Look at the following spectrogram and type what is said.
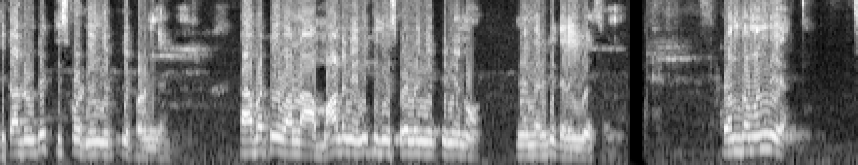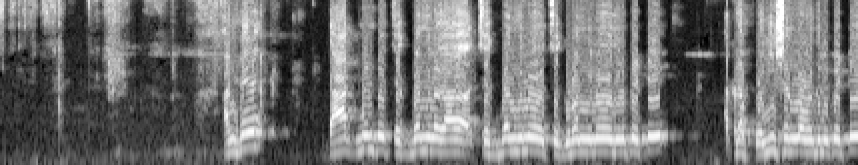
రికార్డు ఉంటే తీసుకోండి అని చెప్పి చెప్పడం జరిగింది. కాబట్టి వాళ్ళ ఆ మాటను వెనక్కి తీసుకోవాలని చెప్పి నేను మీ అందరికీ తెలియజేస్తాను కొంతమంది అంటే డాక్యుమెంట్ చెక్ బందులు చెక్ బందులు చెక్ బందులు వదిలిపెట్టి అక్కడ పొజిషన్లో వదిలిపెట్టి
